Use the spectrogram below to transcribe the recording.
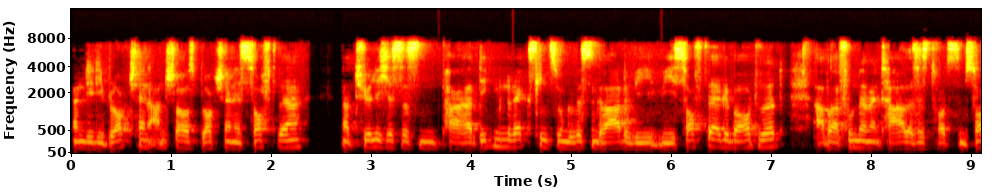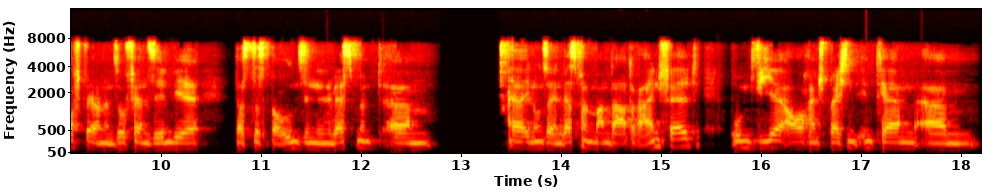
wenn du die Blockchain anschaust, Blockchain ist Software. Natürlich ist es ein Paradigmenwechsel zu einem gewissen Grade, wie, wie Software gebaut wird, aber fundamental ist es trotzdem Software und insofern sehen wir, dass das bei uns in den Investment ähm, äh, in unser Investmentmandat reinfällt und wir auch entsprechend intern ähm,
